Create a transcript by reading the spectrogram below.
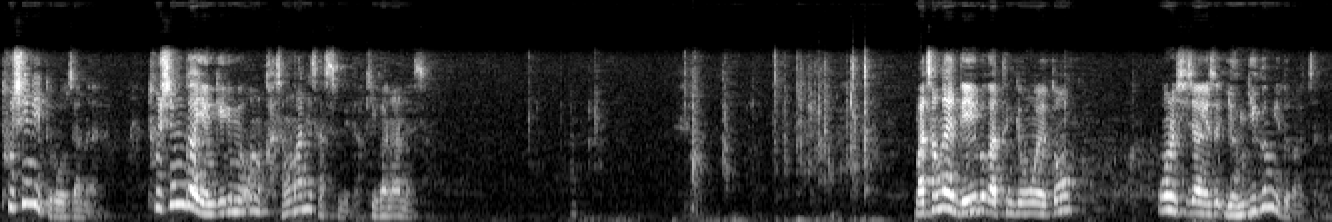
투신이 들어오잖아요. 투신과 연기금이 오늘 가장 많이 샀습니다. 기관 안에서. 마찬가지 네이버 같은 경우에도 오늘 시장에서 연기금이 들어왔잖아요.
